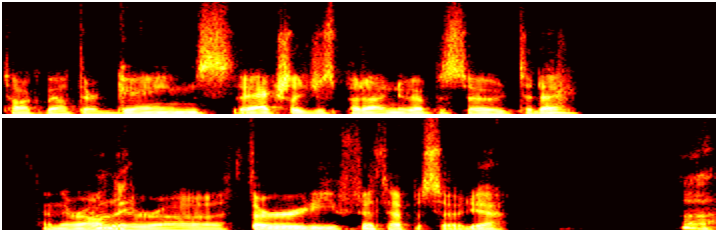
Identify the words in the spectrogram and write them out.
talk about their games. They actually just put out a new episode today, and they're on their uh, 35th episode. Yeah. Huh.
